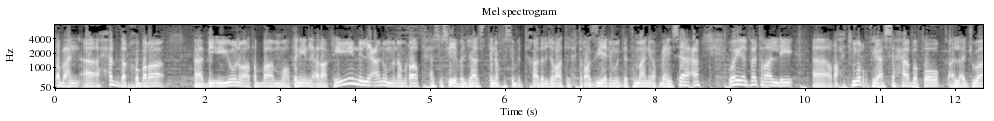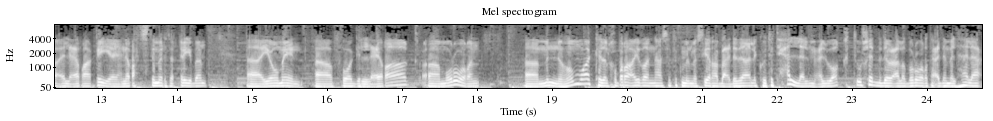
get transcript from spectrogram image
طبعا آه، حذر خبراء بيئيون وأطباء المواطنين العراقيين اللي يعانون من أمراض حساسية في الجهاز التنفسي باتخاذ الإجراءات الاحترازية لمدة 48 ساعة. وهي الفترة اللي راح تمر فيها السحابة فوق الأجواء العراقية. يعني راح تستمر تقريبا آه، يومين آه، فوق العراق آه، مرورا منهم وأكد الخبراء أيضا أنها ستكمل مسيرها بعد ذلك وتتحلل مع الوقت وشددوا على ضرورة عدم الهلع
